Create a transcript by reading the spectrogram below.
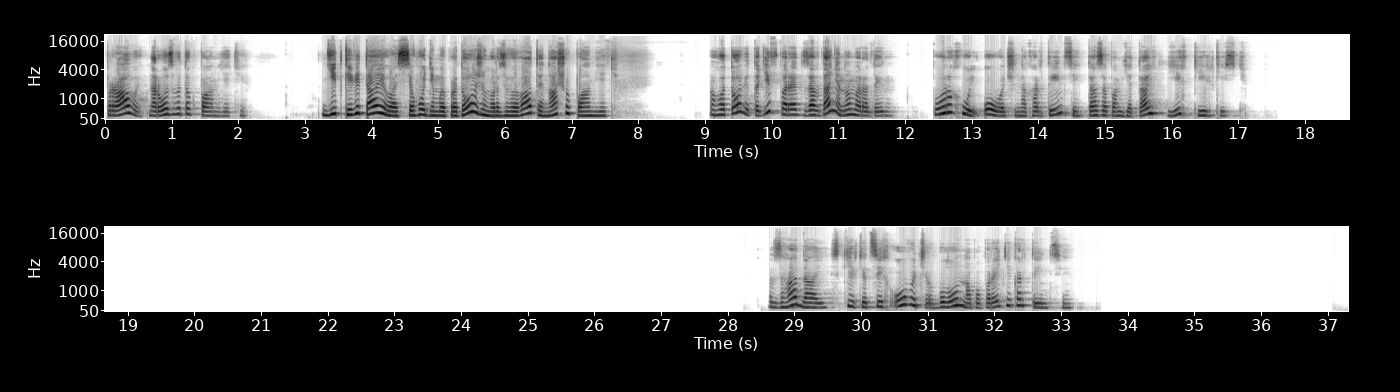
Вправи на розвиток пам'яті. Дітки, вітаю вас! Сьогодні ми продовжимо розвивати нашу пам'ять. Готові? Тоді вперед. Завдання номер один. Порахуй овочі на картинці та запам'ятай їх кількість. Згадай, скільки цих овочів було на попередній картинці.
